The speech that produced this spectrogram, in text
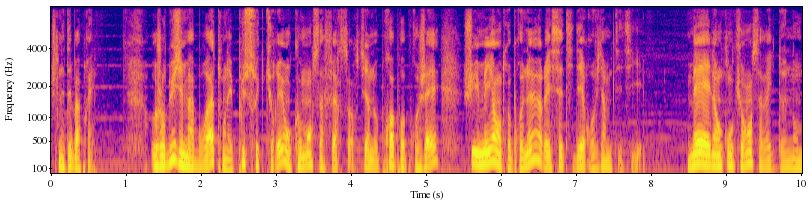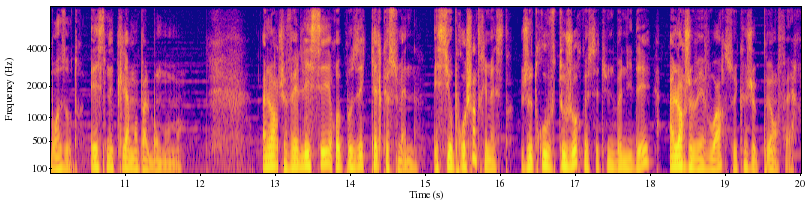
Je n'étais pas prêt. Aujourd'hui, j'ai ma boîte, on est plus structuré, on commence à faire sortir nos propres projets, je suis meilleur entrepreneur et cette idée revient me tétiller. Mais elle est en concurrence avec de nombreux autres, et ce n'est clairement pas le bon moment. Alors je vais laisser reposer quelques semaines. Et si au prochain trimestre, je trouve toujours que c'est une bonne idée, alors je vais voir ce que je peux en faire.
